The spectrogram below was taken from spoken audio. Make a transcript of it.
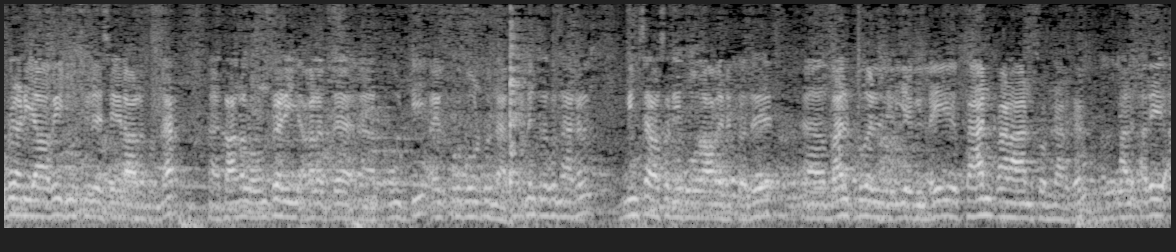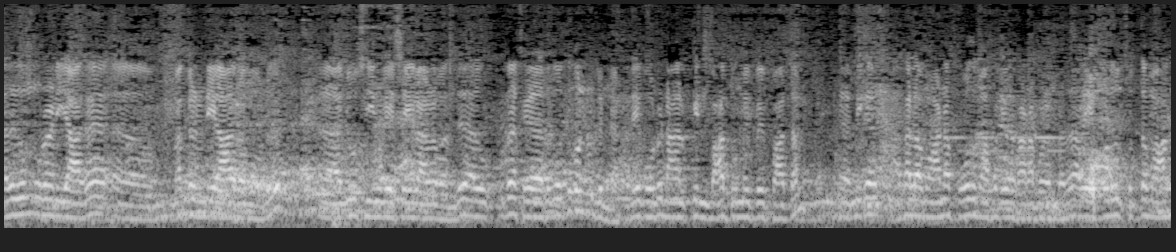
உடனடியாகவே ஜூசியுடைய செயலாளர் சொன்னார். தாங்கள் ஒன்றரை அகலத்தை கூட்டி அதை கொடுப்போம் சொன்னார் இன்னும் சொன்னார்கள் மின்சார வசதி போகாமல் இருப்பது பல்புகள் எரியவில்லை. ஃபேன் காணான்னு சொன்னார்கள். அது- அதை அதுவும் உடனடியாக மக்களுடைய ஆதரவோடு அஹ், செயலாளர் வந்து அது உடனே செயலாளருக்கு ஒத்துக்கொண்டிருக்கின்றார். அதே போன்று நான் பின் பாத்ரூமை போய் பார்த்தோம். மிக அகலமான போதுமாக காணப்படுகின்றது அதை எப்பொழுதும் சுத்தமாக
